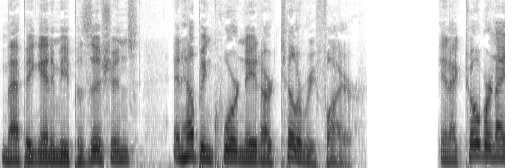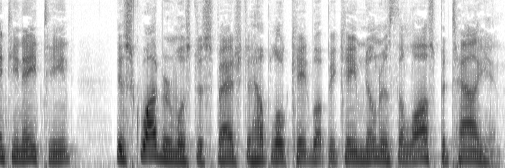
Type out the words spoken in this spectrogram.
mapping enemy positions and helping coordinate artillery fire. In October 1918, his squadron was dispatched to help locate what became known as the Lost Battalion.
